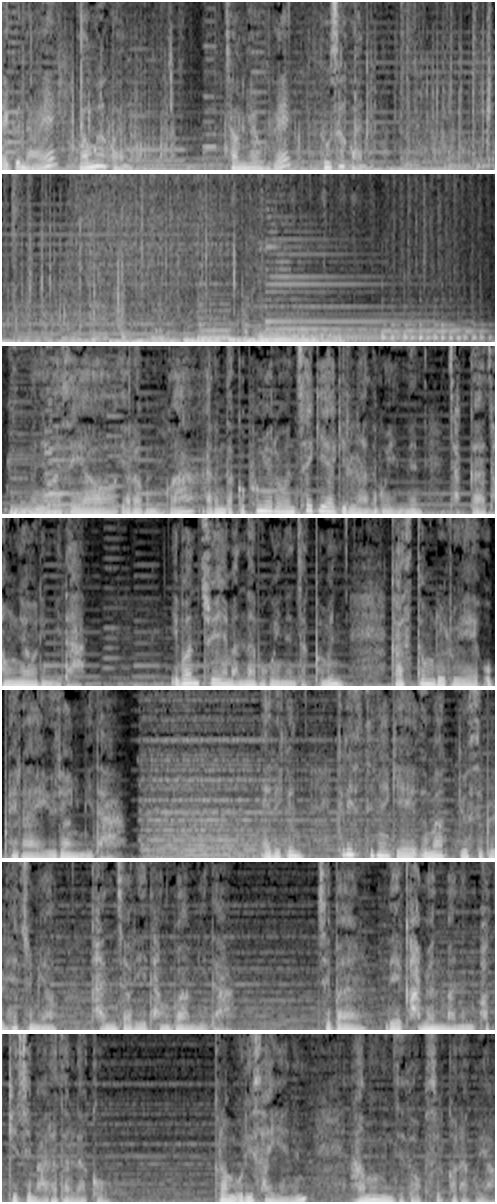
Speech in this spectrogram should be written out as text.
백은하의 영화관, 정여울의 도서관. 안녕하세요. 여러분과 아름답고 풍요로운 책 이야기를 나누고 있는 작가 정여울입니다. 이번 주에 만나보고 있는 작품은 가스통 르루의 오페라의 유령입니다. 에릭은 크리스틴에게 음악 교습을 해주며 간절히 당부합니다. 제발 내 가면만은 벗기지 말아달라고. 그럼 우리 사이에는 아무 문제도 없을 거라고요.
